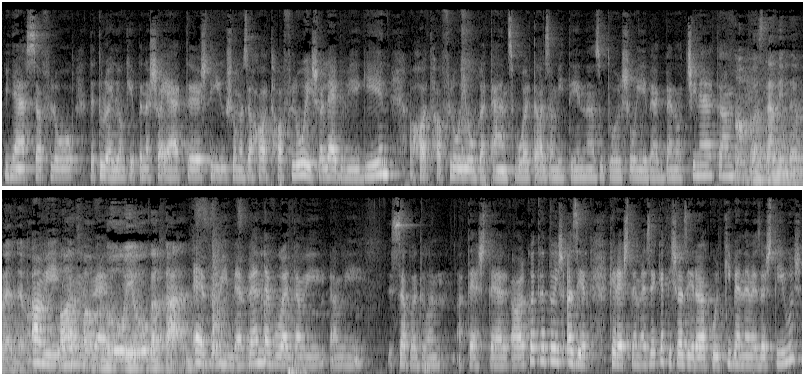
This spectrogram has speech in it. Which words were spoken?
vinyásza flow, de tulajdonképpen a saját stílusom az a hatha flow, és a legvégén a hatha flow joga tánc volt az, amit én az utolsó években ott csináltam. Aztán minden benne van. Ami, hatha flow joga tánc. Ebben minden benne volt, ami, ami szabadon a testtel alkotható, és azért kerestem ezeket, és azért alakult ki bennem ez a stílus,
